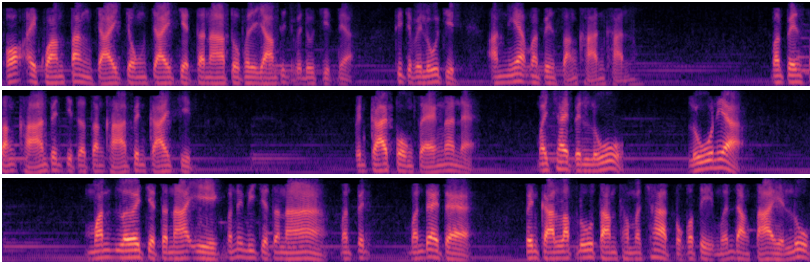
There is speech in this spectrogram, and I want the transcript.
เพราะไอ้ความตั้งใจจงใจเจตนาตัวพยายามที่จะไปดูจิตเนี่ย ที่จะไปรู้จิต อันเนี้ยมันเป็นสังขารขัน มันเป็นสังขารเป็นจิตสังขารเป็นกายจิต เป็นกายโปร่งแสงนั่นแหละไม่ใช่เป็นรู้ รู้เนี่ย มันเลยเจตนาอีก มันไม่มีเจตนา มันเป็นมันได้แต่เป็นการรับรู้ตามธรรมชาติปกติเหมือนดังตาเห็นรูป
